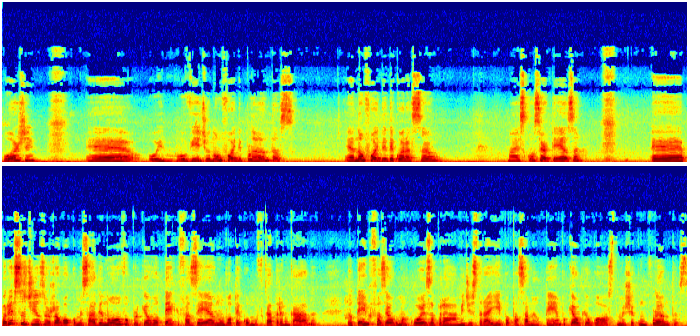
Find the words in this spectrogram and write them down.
Hoje é, o, o vídeo não foi de plantas, é, não foi de decoração, mas com certeza é, por esses dias eu já vou começar de novo, porque eu vou ter que fazer, eu não vou ter como ficar trancada. Eu tenho que fazer alguma coisa para me distrair, para passar meu tempo, que é o que eu gosto, mexer com plantas,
